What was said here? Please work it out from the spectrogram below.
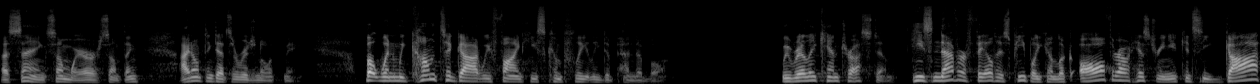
a saying somewhere or something. I don't think that's original with me. But when we come to God, we find He's completely dependable. We really can trust Him. He's never failed His people. You can look all throughout history and you can see God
